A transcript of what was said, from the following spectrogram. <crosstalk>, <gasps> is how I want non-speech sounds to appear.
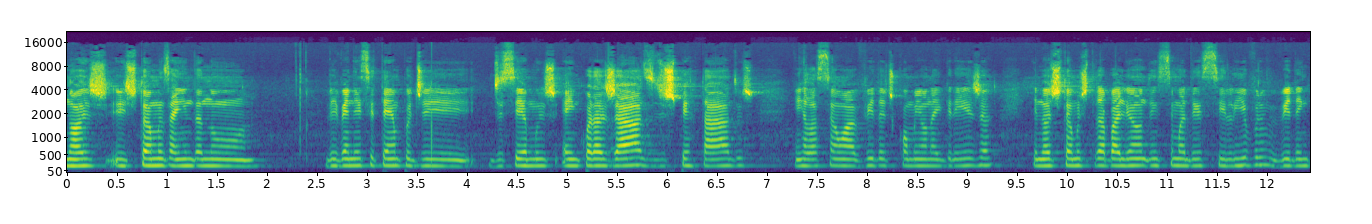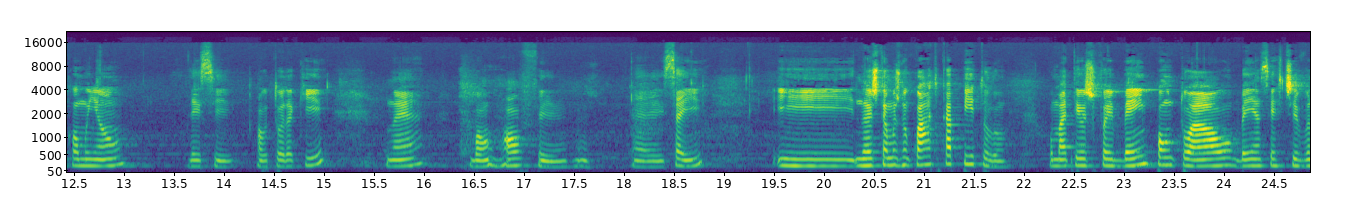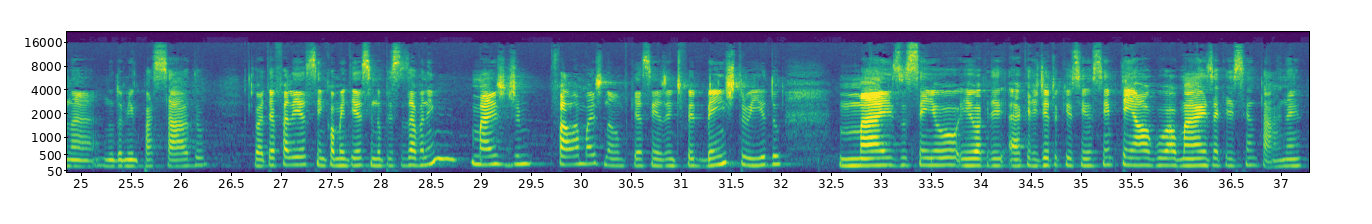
nós estamos ainda no, vivendo esse tempo de, de sermos encorajados, despertados em relação à vida de comunhão na igreja. E nós estamos trabalhando em cima desse livro, Vida em Comunhão, desse autor aqui, né? Bonhoff, é isso aí. E nós estamos no quarto capítulo. O Mateus foi bem pontual, bem assertivo na, no domingo passado. Eu até falei assim, comentei assim, não precisava nem mais de falar mais não, porque assim a gente foi bem instruído, mas o Senhor, eu acredito que o Senhor sempre tem algo a mais a acrescentar, né?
